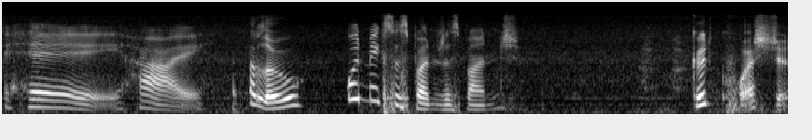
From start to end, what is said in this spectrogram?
Hey, hi. Hello. What makes a sponge a sponge? Good question.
